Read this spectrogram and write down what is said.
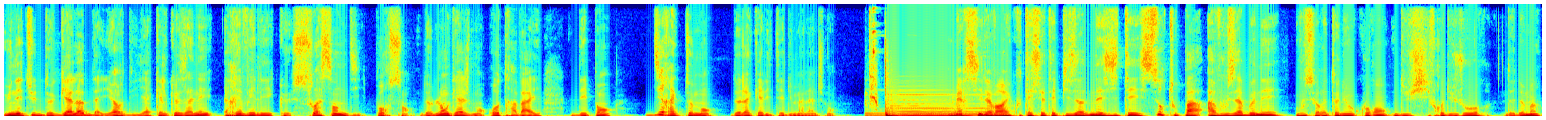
Une étude de Gallup d'ailleurs d'il y a quelques années révélait que 70% de l'engagement au travail dépend directement de la qualité du management. Merci d'avoir écouté cet épisode. N'hésitez surtout pas à vous abonner. Vous serez tenu au courant du chiffre du jour de demain.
